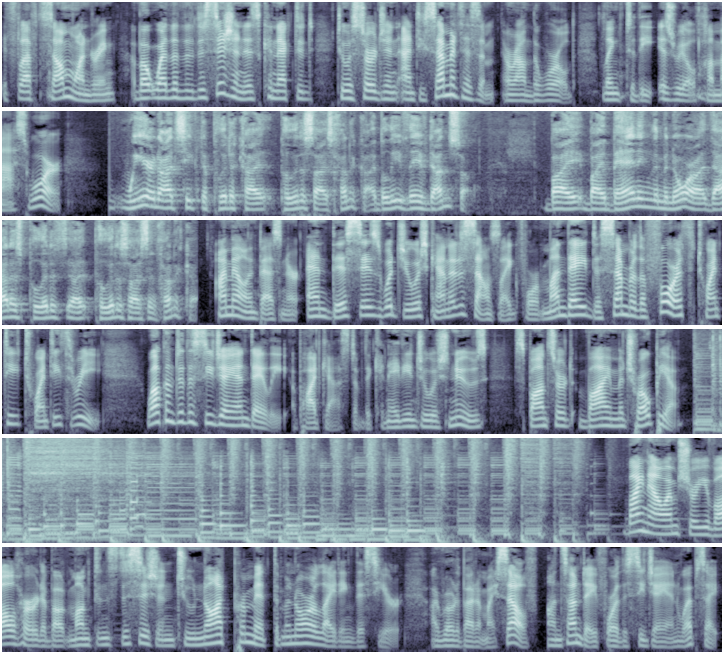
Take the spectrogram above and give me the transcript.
It's left some wondering about whether the decision is connected to a surge in anti Semitism around the world linked to the Israel Hamas war. We are not seeking to politicize, Hanukkah. I believe they've done so. By, by banning the menorah, that is politi- politicizing Hanukkah. I'm Ellin Bessner, and this is what Jewish Canada sounds like for Monday, December the 4th, 2023. Welcome to the CJN Daily, a podcast of the Canadian Jewish News, sponsored by Metropia. By now, I'm sure you've all heard about Moncton's decision to not permit the menorah lighting this year. I wrote about it myself on Sunday for the CJN website.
